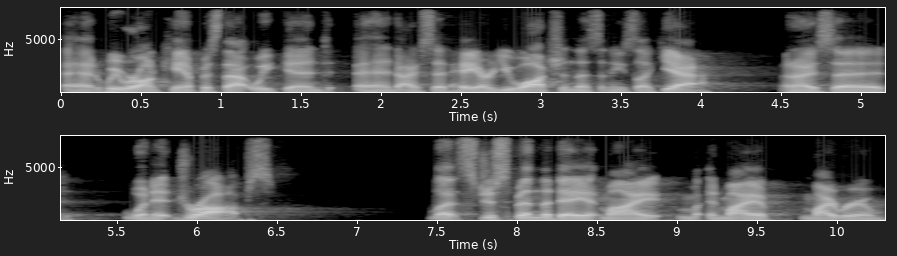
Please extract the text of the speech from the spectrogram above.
and we were on campus that weekend. And I said, "Hey, are you watching this?" And he's like, "Yeah." And I said, "When it drops, let's just spend the day at my in my my room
